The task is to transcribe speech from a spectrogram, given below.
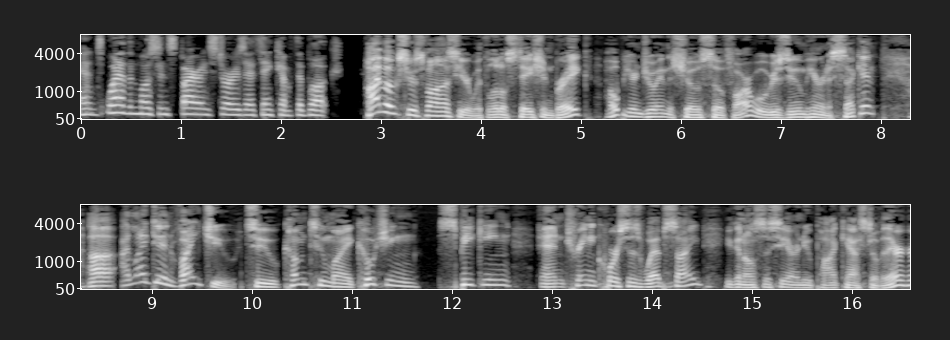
And one of the most inspiring stories, I think, of the book. Hi, folks. Here's Voss here with a little station break. Hope you're enjoying the show so far. We'll resume here in a second. Uh, I'd like to invite you to come to my coaching speaking and training courses website. You can also see our new podcast over there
